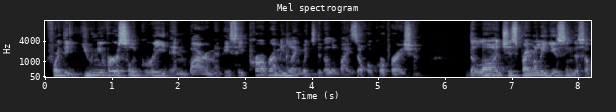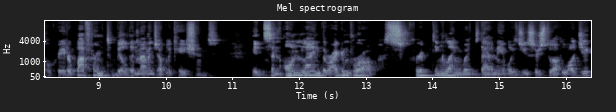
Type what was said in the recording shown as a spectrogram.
for the Universal Grid environment is a programming language developed by Zoho Corporation. Deluge is primarily using the Zoho Creator platform to build and manage applications. It's an online drag and drop scripting language that enables users to add logic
